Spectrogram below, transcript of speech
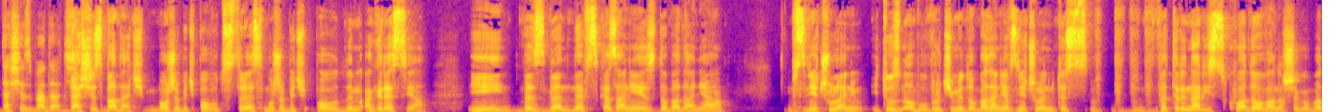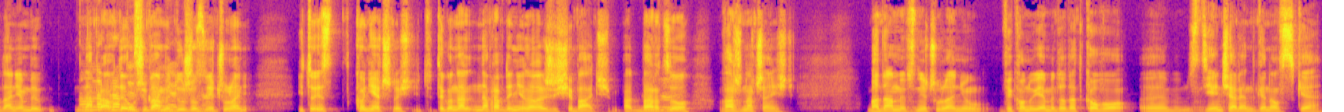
Da się zbadać. Da się zbadać. Może być powód stres, może być powodem agresja. I bezwzględne wskazanie jest do badania w znieczuleniu. I tu znowu wrócimy do badania w znieczuleniu. To jest w- weterynarii składowa naszego badania. My naprawdę, No, naprawdę jest używamy dużo znieczuleń i to jest konieczność. Tego na, naprawdę nie należy się bać. Ba, bardzo Mhm. ważna część. Badamy w znieczuleniu, wykonujemy dodatkowo zdjęcia rentgenowskie,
